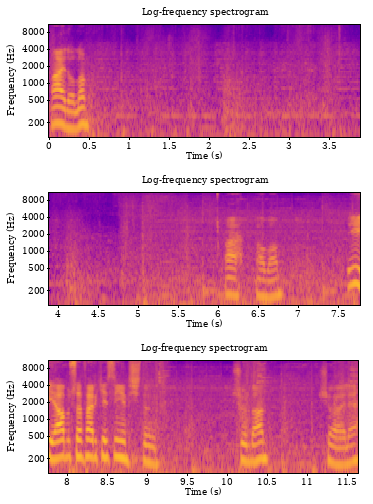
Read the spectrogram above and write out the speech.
Haydi oğlum. Hah tamam. İyi ya bu sefer kesin yetiştirdim. Şuradan. Şöyle.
